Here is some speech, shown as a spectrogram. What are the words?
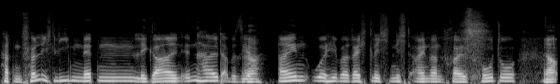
hat einen völlig lieben, netten, legalen Inhalt, aber sie Ja. hat ein urheberrechtlich nicht einwandfreies Foto Ja.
